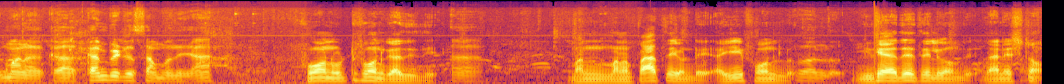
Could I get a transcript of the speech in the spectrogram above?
మన క- కంప్యూటర్కి సంబంధించిన? ఫోన్ ఉట్టి ఫోన్ కాదు ఇది. మన మన పాతవి ఉండే అయ్యి ఫోన్లు. ఇదే అదే తెలివి ఉంది దాని ఇష్టం.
